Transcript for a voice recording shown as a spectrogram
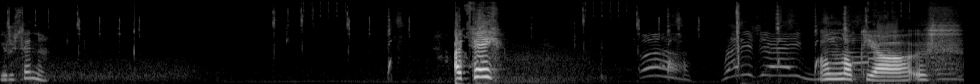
Yürüsene. Ay Faye. Unlock ya. Öf.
